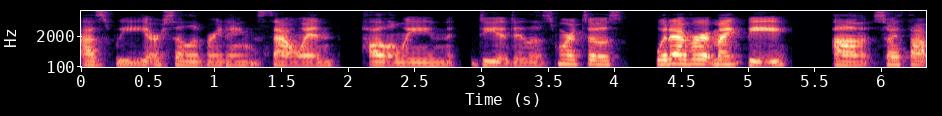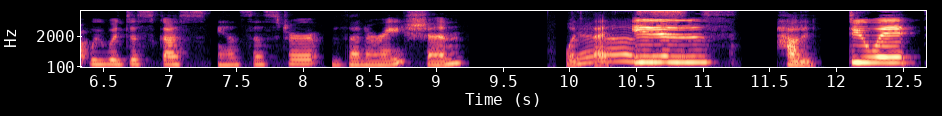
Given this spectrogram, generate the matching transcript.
as we are celebrating Samhain, Halloween, Dia de los Muertos, whatever it might be. Um, so I thought we would discuss ancestor veneration, what yes. that is, how to do it,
